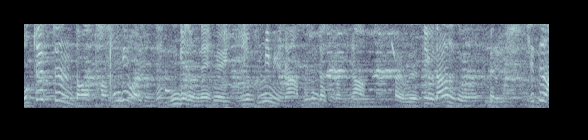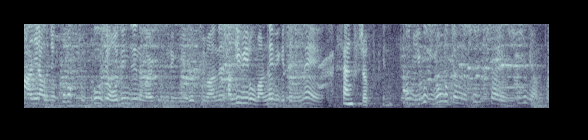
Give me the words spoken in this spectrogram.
어쨌든 나 다 성계로 알던데? 뭉개졌네 왜 이름 한미미유냐 무슨 자신감이냐 아니 왜 이거 잘라주세요 그러면 키스가 아니라 그냥 코박 쪽 그곳이 어딘지는 말씀드리기 어렵지만 자기 위로 만렙이기 때문에 쌍스럽긴. 난 이거, 이런 것 때문에 소속사에 소속이 안 돼.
